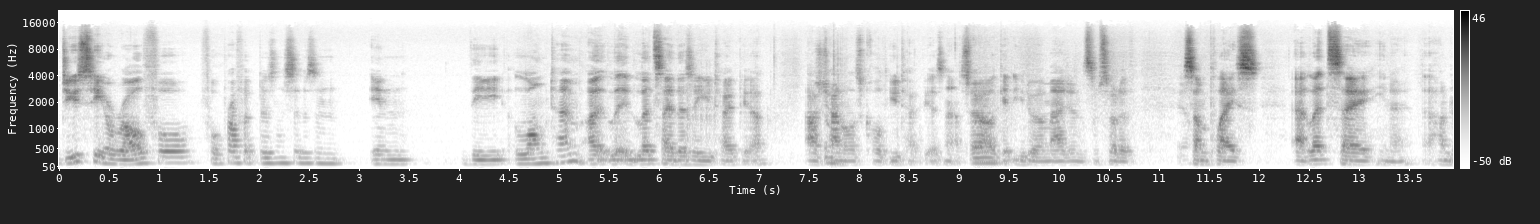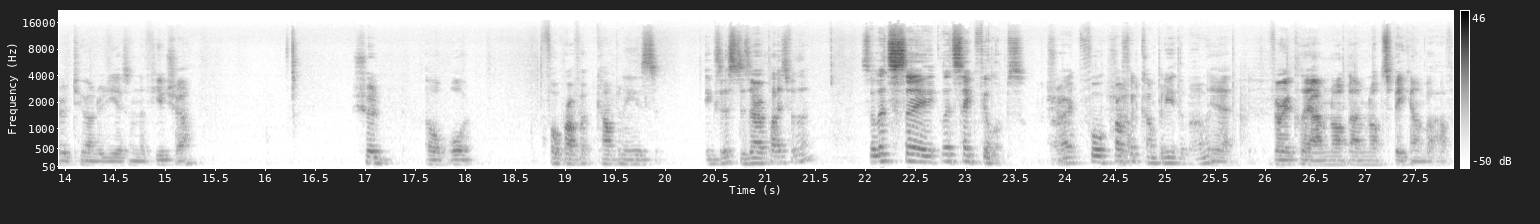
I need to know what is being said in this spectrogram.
do you see a role for for profit businesses in, in the long term? Uh, let's say there's a utopia. Our Sure. channel is called Utopias now, so Sure. I'll get you to imagine some sort of Yeah. some place, uh, let's say, you know, 100, 200 years in the future. Should or, or for profit companies exist? Is there a place for them? So let's say let's take Philips, Sure, all right, for-profit company at the moment. Yeah, very clear. I'm not. I'm not speaking on behalf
